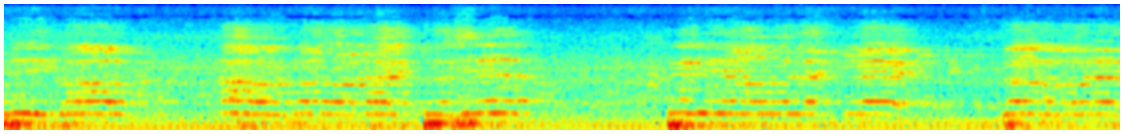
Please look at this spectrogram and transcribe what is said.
ফিকল এবং কতটা দায়িত্বশীল তিনি আমাদেরকে জনগণের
